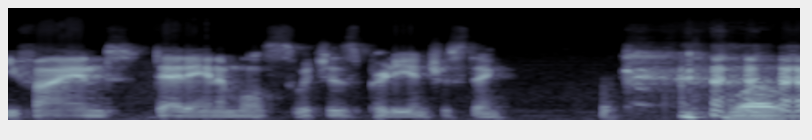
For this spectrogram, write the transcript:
you find dead animals, which is pretty interesting. Whoa.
